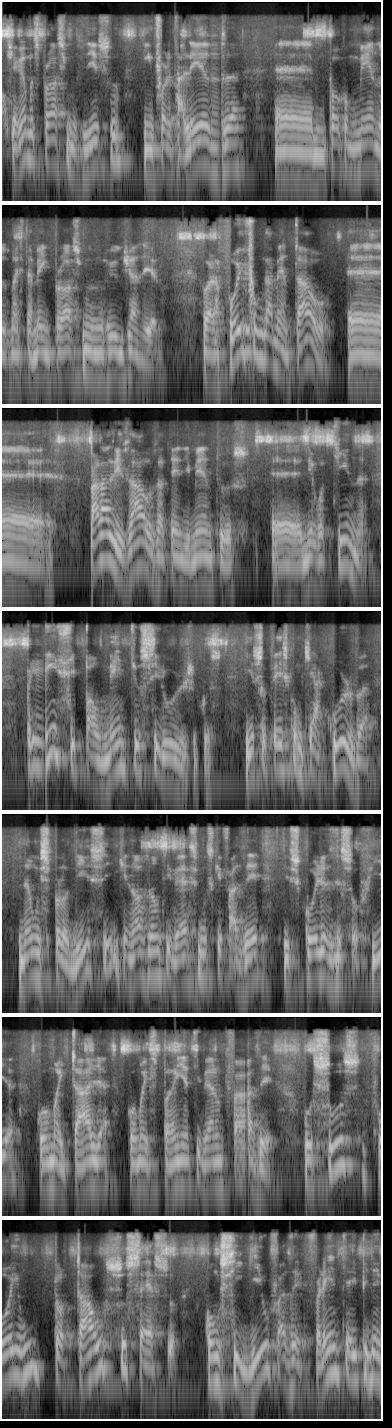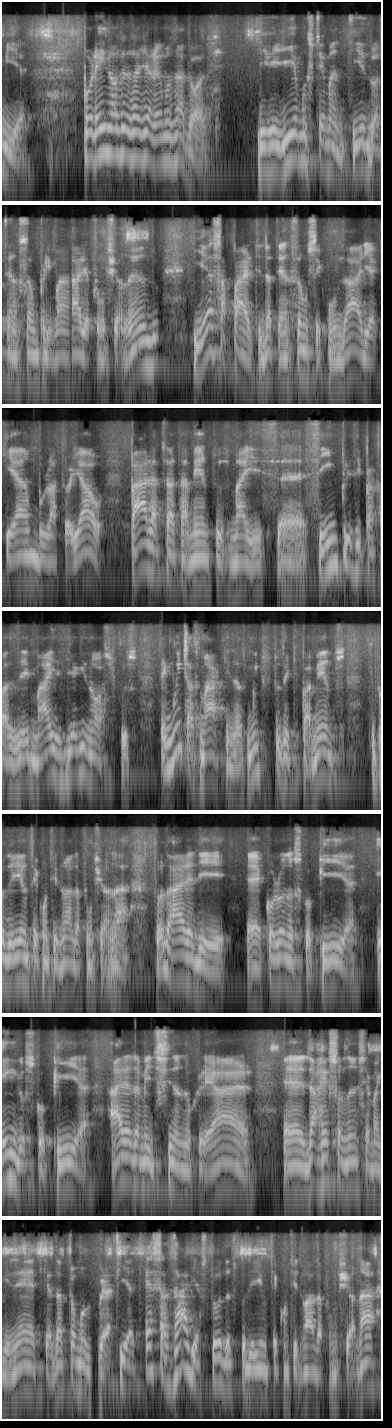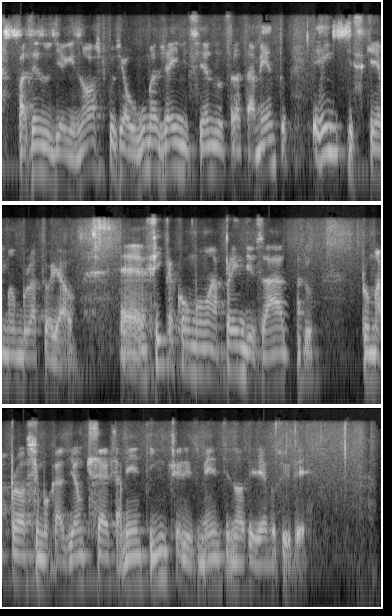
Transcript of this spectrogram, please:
Chegamos próximos disso em Fortaleza, é, um pouco menos, mas também próximo no Rio de Janeiro. Agora, foi fundamental é, paralisar os atendimentos é, de rotina, principalmente os cirúrgicos. Isso fez com que a curva não explodisse e que nós não tivéssemos que fazer escolhas de Sofia, como a Itália, como a Espanha tiveram que fazer. O SUS foi um total sucesso, conseguiu fazer frente à epidemia. Porém, nós exageramos na dose. Deveríamos ter mantido a atenção primária funcionando e essa parte da atenção secundária, que é ambulatorial, para tratamentos mais é, simples e para fazer mais diagnósticos. Tem muitas máquinas, muitos equipamentos que poderiam ter continuado a funcionar. Toda a área de é, colonoscopia, endoscopia, área da medicina nuclear, é, da ressonância magnética, da tomografia, essas áreas todas poderiam ter continuado a funcionar, fazendo diagnósticos e algumas já iniciando o tratamento em esquema ambulatorial. É, fica como um aprendizado para uma próxima ocasião que certamente, infelizmente, nós iremos viver.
